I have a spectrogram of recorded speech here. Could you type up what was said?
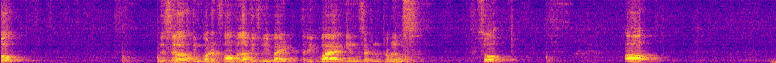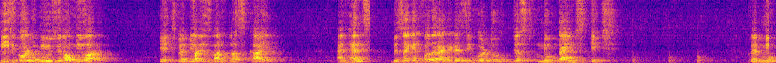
So, this is an important formula which we might require in certain problems. So, uh, B is equal to mu 0 mu r h where mu r is 1 plus chi and hence this I can further write it as equal to just mu times h where mu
